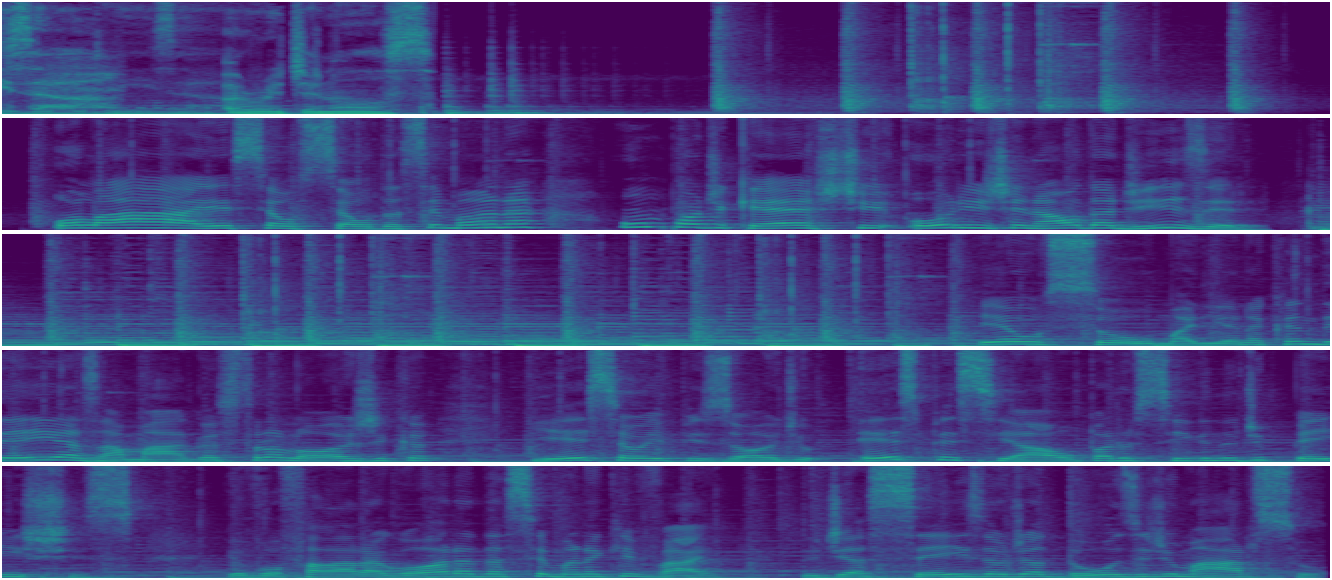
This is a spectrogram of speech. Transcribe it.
Deezer Originals. Olá, esse é o Céu da Semana, um podcast original da Deezer. Eu sou Mariana Candeias, a Maga Astrológica, e esse é o episódio especial para o signo de Peixes. Eu vou falar agora da semana que vai, do dia 6 ao dia 12 de março,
